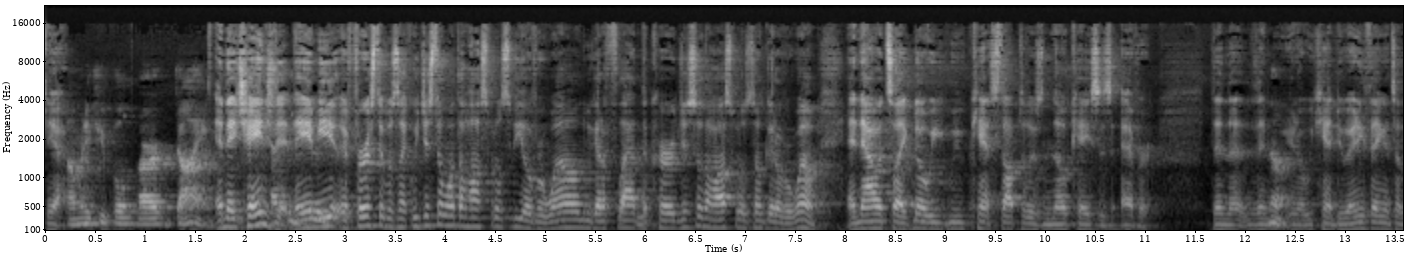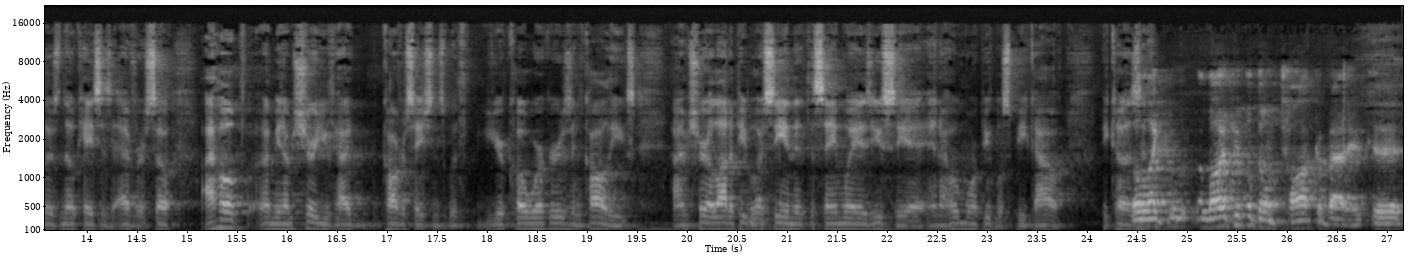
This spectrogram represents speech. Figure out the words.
Yeah. How many people are dying. And they changed it. They they- immediately at first it was like we just don't want the hospitals to be overwhelmed. We got to flatten the curve just so the hospitals don't get overwhelmed. And now it's like no, we, we can't stop till there's no cases ever. Then the, then No. you know we can't do anything until there's no cases ever. So I hope. I mean, I'm sure you've had conversations with your coworkers and colleagues. I'm sure a lot of people are seeing it the same way as you see it, and I hope more people speak out because Well, like a lot of people don't talk about it. 'cause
